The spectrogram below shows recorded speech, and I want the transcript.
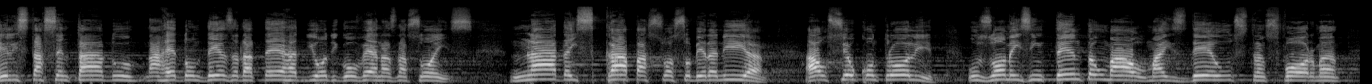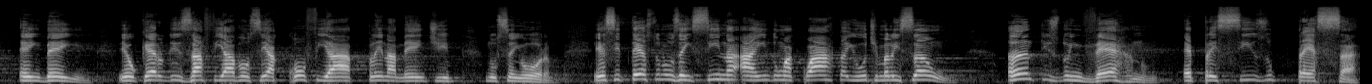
Ele está sentado na redondeza da terra de onde governa as nações. Nada escapa à sua soberania. ao seu controle. Os homens intentam mal, mas Deus transforma em bem. Eu quero desafiar você a confiar plenamente no Senhor. Esse texto nos ensina ainda uma quarta e última lição. Antes do inverno é preciso pressa.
